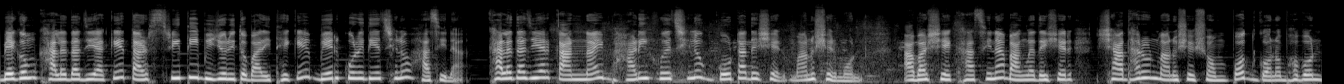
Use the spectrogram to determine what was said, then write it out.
বেগম খালেদা জিয়াকে তার স্মৃতি বিজড়িত বাড়ি থেকে বের করে দিয়েছিল হাসিনা। খালেদা জিয়ার কান্নায় ভারী হয়েছিল গোটা দেশের মানুষের মন। আবার শেখ হাসিনা বাংলাদেশের সাধারণ মানুষের সম্পদ গণভবন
